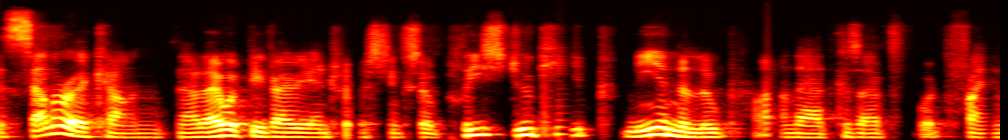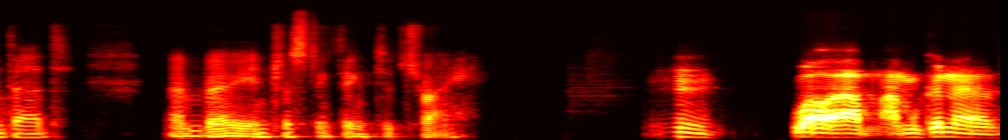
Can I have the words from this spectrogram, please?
a seller account, now that would be very interesting. So please do keep me in the loop on that because I would find that a very interesting thing to try. Mm. Well, I'm, I'm gonna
